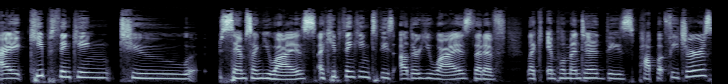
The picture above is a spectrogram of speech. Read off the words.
i keep thinking to Samsung UIs. I keep thinking to these other UIs that have like implemented these pop up features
